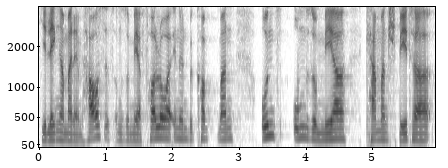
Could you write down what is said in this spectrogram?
je länger man im Haus ist, umso mehr FollowerInnen bekommt man und umso mehr kann man später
